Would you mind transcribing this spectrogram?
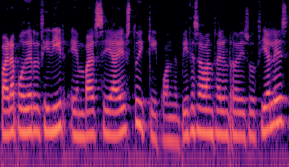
para poder decidir en base a esto y que cuando empieces a avanzar en redes sociales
